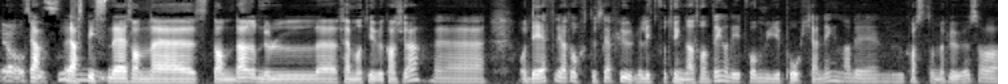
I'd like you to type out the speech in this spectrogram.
Ja, og spissen, ja, spissen er sånn eh, standard 0,25 kanskje. og det er fordi at ofte så er fluene litt for tynga, og sånne ting, og de får mye påkjenning når de, du kaster med flue. Så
